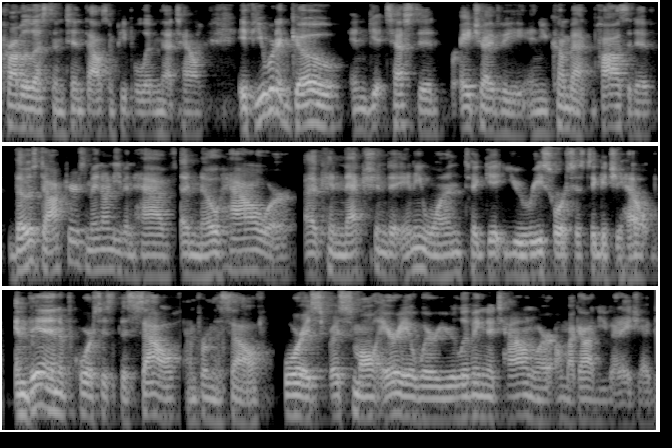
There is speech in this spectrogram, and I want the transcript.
Probably less than 10,000 people live in that town. If you were to go and get tested for HIV and you come back positive, those doctors may not even have a know how or a connection to anyone to get you resources to get you help. And then, of course, it's the South. I'm from the South, or it's a small area where you're living in a town where, oh my God, you got HIV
